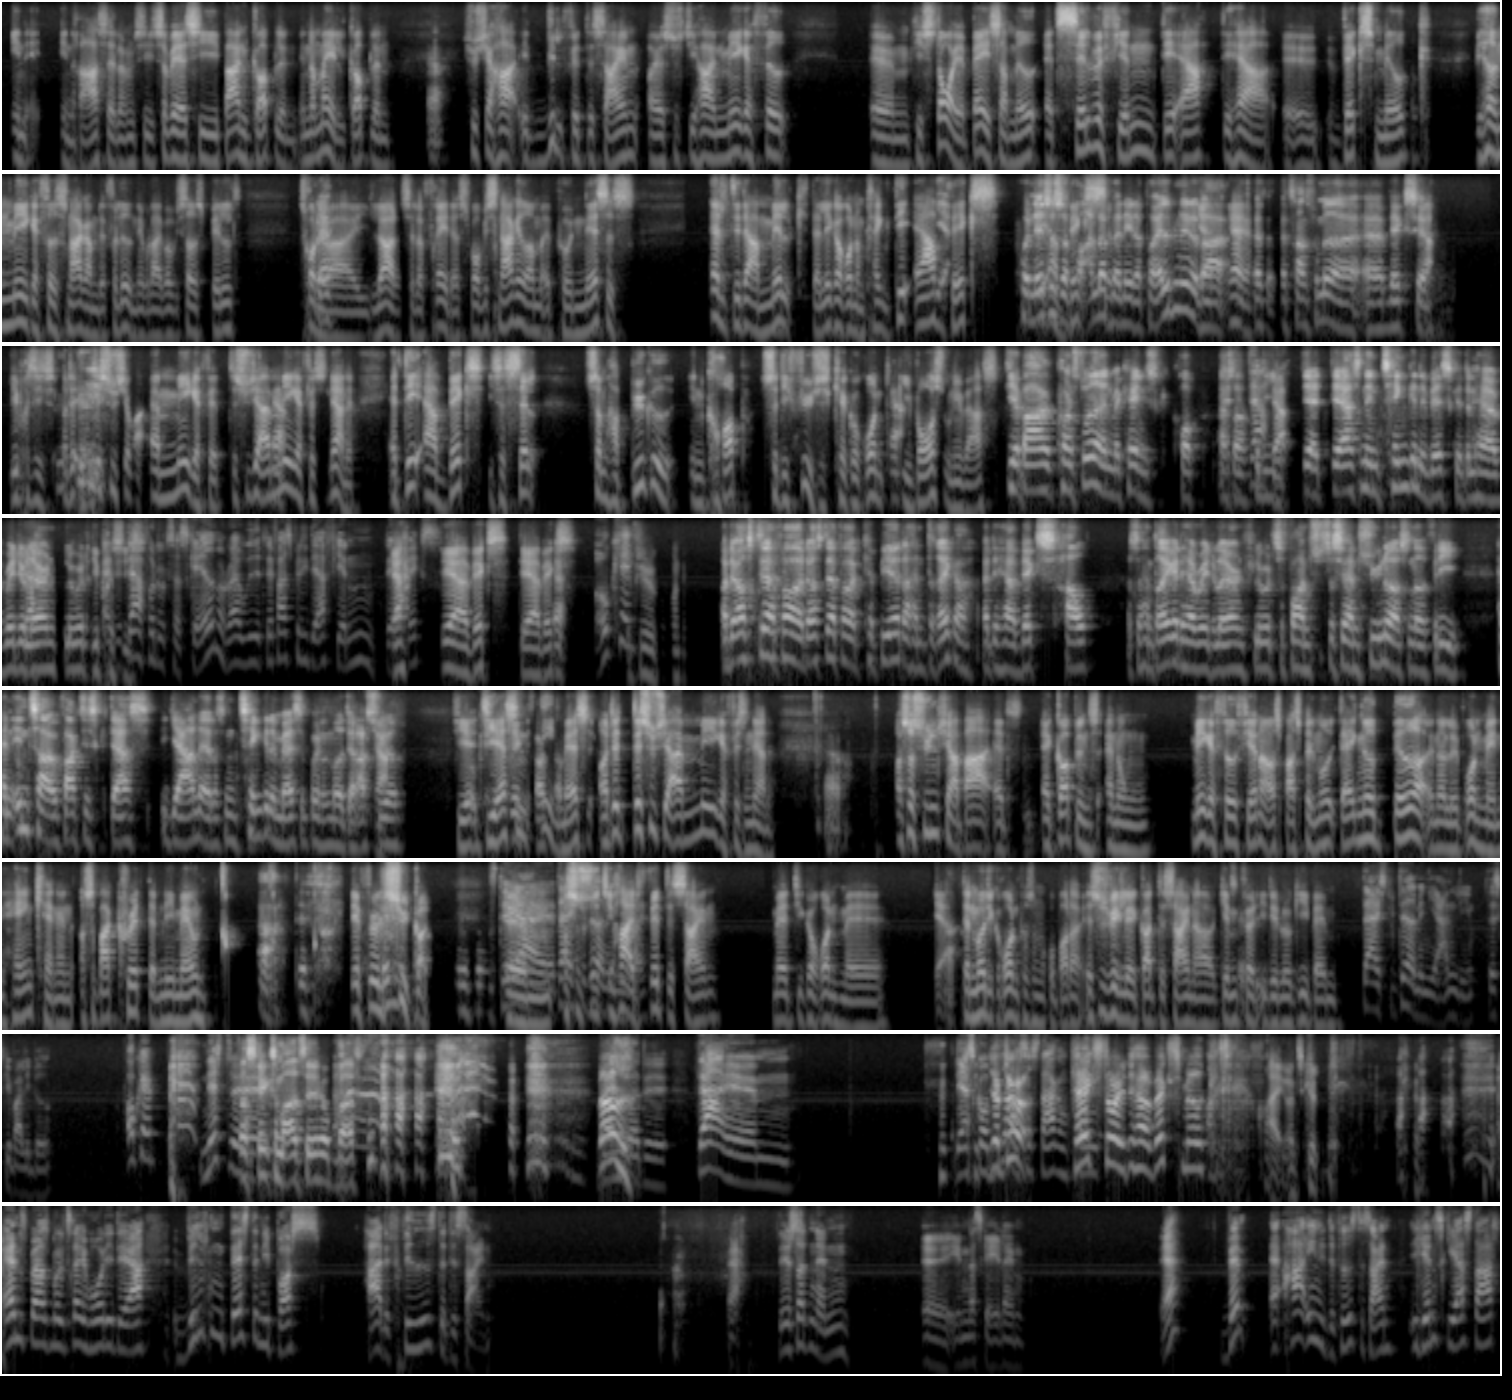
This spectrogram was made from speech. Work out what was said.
en, en race, eller hvad man siger, så vil jeg sige bare en goblin, en normal goblin. Ja. Synes jeg har et vildt fedt design, og jeg synes de har en mega fed øhm, historie bag sig med, at selve fjenden, det er det her øh, Vex Milk. Vi havde en mega fed snak om det forleden, Nikolaj, hvor vi sad og spillede. Jeg tror, det Ja. var i lørdags eller fredags, hvor vi snakkede om, at på Nessus, alt det der mælk, der ligger rundt omkring, det er Ja. Vex. På Nessus og på andre planeter. På alle planeter, Ja, der ja, ja. Er, er, er transformeret af, Vex, ja. Ja. Lige præcis. Og det, det synes jeg var, er mega fedt. Det synes jeg er ja. mega fascinerende. At det er Vex i sig selv, som har bygget en krop, så de fysisk kan gå rundt Ja. ja. i vores univers. De har bare konstrueret en mekanisk krop. Er Altså, det derfor- fordi Ja. det, er, det er sådan en tænkende væske, den her Radiolarian Fluid. Lige Er præcis. det derfor, du tager skade, når du er ude i det? Det er faktisk, fordi det er fjenden. Det Ja, er Vex. Det er Vex. Det er Vex. Ja. Ja. Okay. Det er, fordi, du går rundt. Og det er også derfor, det er også derfor at Kabir, der han drikker af det her Vex hav, altså han drikker det her Radiolarian Fluid, så, får han, så ser han syner og sådan noget, fordi han indtager jo faktisk deres hjerne, eller sådan en tænkende masse på en eller anden måde. Det er ret Ja. De er, Okay, de er er sådan fucked en masse, og det, det synes jeg er mega fascinerende. Ja. Og så synes jeg bare, at, at Goblins er nogle mega fede fjender også bare at spille mod. Der er ikke noget bedre, end at løbe rundt med en handcannon, og så bare crit dem lige i maven. Ja, det er Det føles sygt godt. Det er, øhm, der og så synes jeg, de har et fedt design med, at de går rundt med... Ja, Ja. den måde, de går rundt på som robotter. Jeg synes virkelig, det er et godt design og gennemført ideologi bag dem. Der eksploderede min hjerne lige. Det skal I bare lige vide. Okay. Næste... Der skal ikke så meget til, åbenbart. Hvad? hedder det? Der, øhm... Lad os gå videre dør. og så snakke omkring... Kan jeg ikke stå i det her vækstmælk? Nej, undskyld. Andet spørgsmål, tre hurtigt, det er, hvilken Destiny boss har det fedeste design? Ja, det er så den anden øh, ende af skalaen. Ja, hvem er, har egentlig det fedeste design? Igen, skal jeg starte?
